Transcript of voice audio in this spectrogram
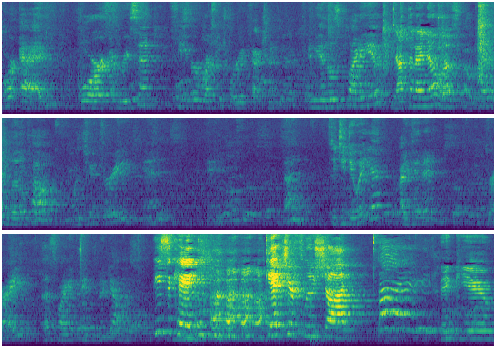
or egg or a recent fever respiratory infection. Any of those apply to you? Not that I know of. Okay, a little poke. One, two, three, and, and done. Did you do it yet? I did it. Right? That's why I get paid the big dollars. Piece of cake. Get your flu shot. Bye. Thank you.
